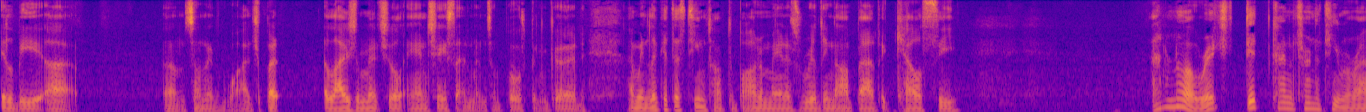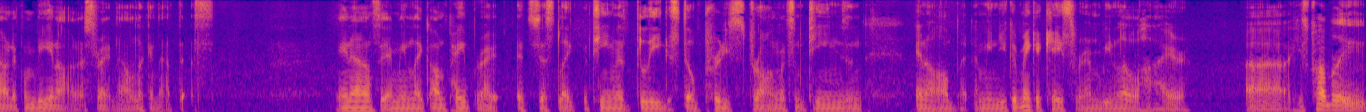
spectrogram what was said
it'll be uh, um, something to watch. But Elijah Mitchell and Chase Edmonds have both been good. I mean, look at this team top to bottom, man. It's really not bad. The Kelce. I don't know. Rich did kind of turn the team around, if I'm being honest, right now, looking at this. You know, see, I mean, like on paper, it's just like the team, the league is still pretty strong with some teams and, and all. But I mean, you could make a case for him being a little higher. Uh, he's probably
